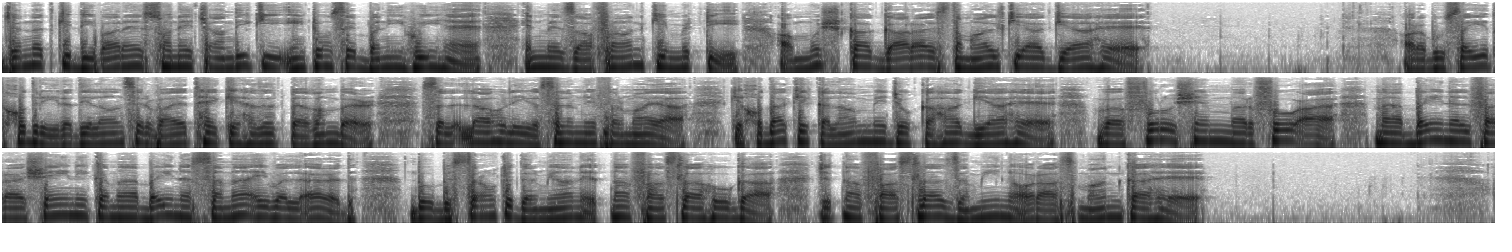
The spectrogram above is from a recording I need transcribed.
جنت کی دیواریں سونے چاندی کی اینٹوں سے بنی ہوئی ہیں۔ ان میں زعفران کی مٹی اور مشک کا گارا استعمال کیا گیا ہے۔ اور ابو سعید خدری رضی اللہ عنہ سے روایت ہے کہ حضرت پیغمبر صلی اللہ علیہ وسلم نے فرمایا کہ خدا کے کلام میں جو کہا گیا ہے وہ فرشم مرفوع میں بین الفراشین کما بین السماء والارض دو بستروں کے درمیان اتنا فاصلہ ہوگا جتنا فاصلہ زمین اور آسمان کا ہے۔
